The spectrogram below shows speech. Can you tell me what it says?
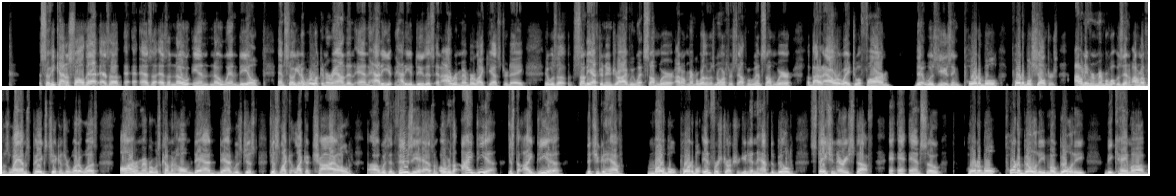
so he kind of saw that as a as a as a no in no win deal. And so you know we're looking around and and how do you how do you do this? And i remember like yesterday it was a sunday afternoon drive. We went somewhere i don't remember whether it was north or south we went somewhere about an hour away to a farm that was using portable portable shelters. I don't even remember what was in them i don't know if it was lambs pigs chickens or what it was all I remember was coming home. Dad, dad was just just like like a child uh, with enthusiasm over the idea, just the idea that you could have mobile, portable infrastructure. You didn't have to build stationary stuff. And, and, and so portable portability, mobility became a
